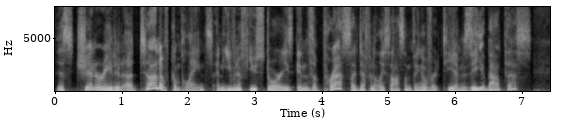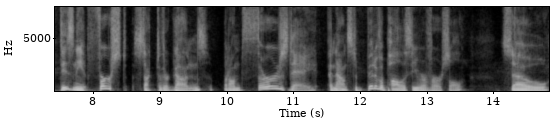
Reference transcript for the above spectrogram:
this generated a ton of complaints and even a few stories in the press. I definitely saw something over at TMZ about this. Disney at first stuck to their guns, but on Thursday announced a bit of a policy reversal. So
